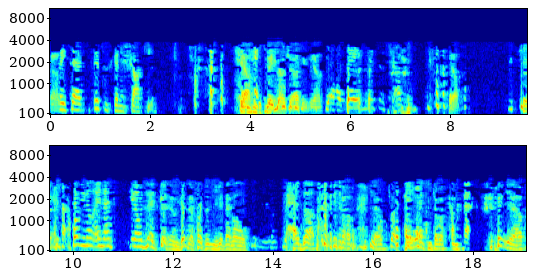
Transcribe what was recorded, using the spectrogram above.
Yeah, They said, "This is going to shock you." yeah. it may sound shocking. Yeah, yeah, they. This is shocking. yeah, Yeah. Well, you know, and that's you know, it's, it's good. It's good that first you get that little heads up, you know, you know, pay attention to what's coming next, you know.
